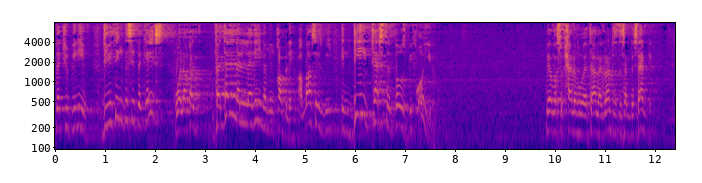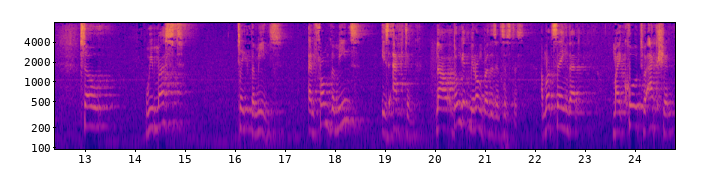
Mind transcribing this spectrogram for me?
that you believe. Do you think this is the case? وَلَقَدْ فَتَنَّ الَّذِينَ مِنْ قَبْلِهِمْ Allah says we indeed tested those before you. May Allah subhanahu wa ta'ala grant us this understanding. So, we must take the means. And from the means is acting. Now, don't get me wrong, brothers and sisters. I'm not saying that my call to action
